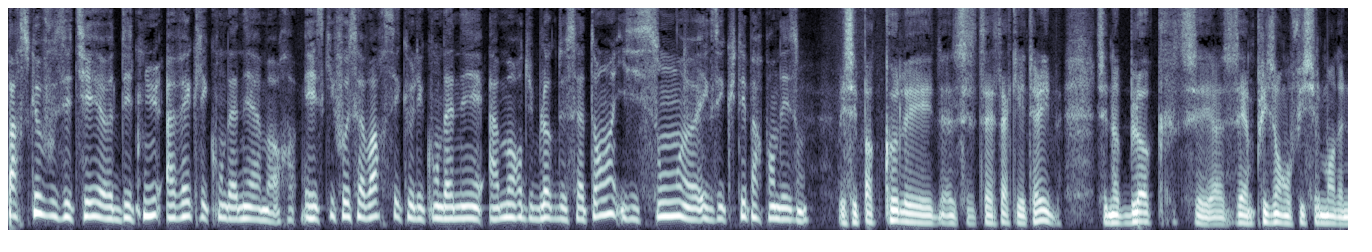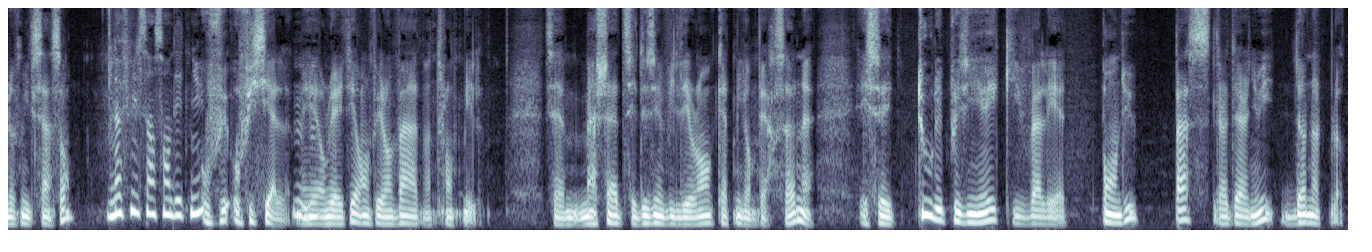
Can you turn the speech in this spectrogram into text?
parce que vous étiez euh, détenu avec les condamnés à mort. Et ce qu'il faut savoir, c'est que les condamnés à mort du bloc de Satan, ils sont euh, exécutés par pendaison. Mais c'est pas que les, c'est ça qui est terrible. C'est notre bloc, c'est c'est une prison officiellement de 9500, 9500 détenus offi- officiel, mais Mhm. en réalité environ 20 à 30 000. C'est Machad, c'est deuxième ville d'Iran, 4 millions de personnes, et c'est tous les prisonniers qui valaient être pendus passent leur dernière nuit dans notre bloc.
